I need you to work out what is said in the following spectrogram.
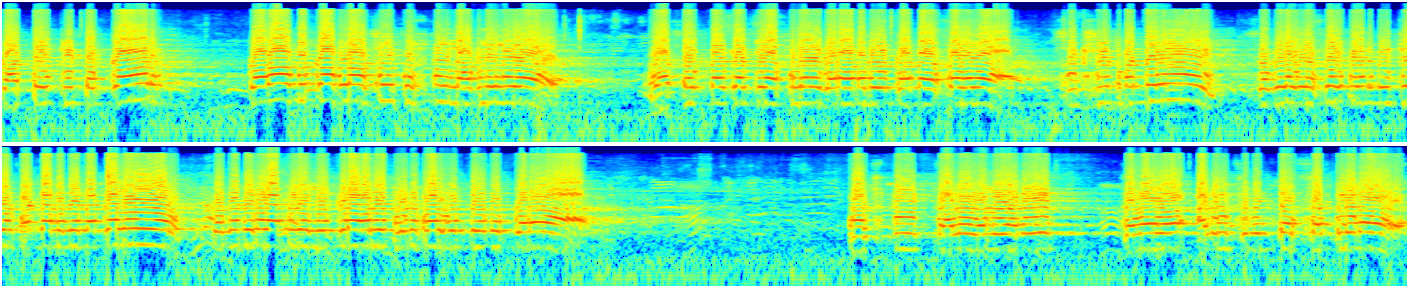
काट्यांची टक्कर करा मुकाबला अशी कुस्ती लागलेली आहे. वाटत नाही का की आपल्या घरामध्ये एखादा असावा? शिक्षित मंडळी सगळं एसआयपी आणि म्युच्युअल फंडामध्ये नकालो. कधीतरी आपल्या लेकरामध्ये थोडीफार गुंतवणूक करा. कुस्ती चालू झाली आणि जवळ अडीच मिनिटं संपली आहे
